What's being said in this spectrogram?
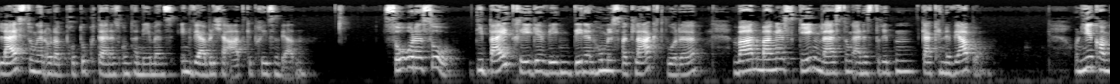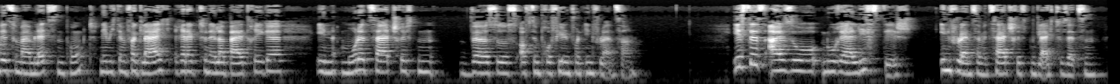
Leistungen oder Produkte eines Unternehmens in werblicher Art gepriesen werden. So oder so, die Beiträge, wegen denen Hummels verklagt wurde, waren mangels Gegenleistung eines Dritten gar keine Werbung. Und hier kommen wir zu meinem letzten Punkt, nämlich dem Vergleich redaktioneller Beiträge in Modezeitschriften versus auf den Profilen von Influencern. Ist es also nur realistisch, Influencer mit Zeitschriften gleichzusetzen?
